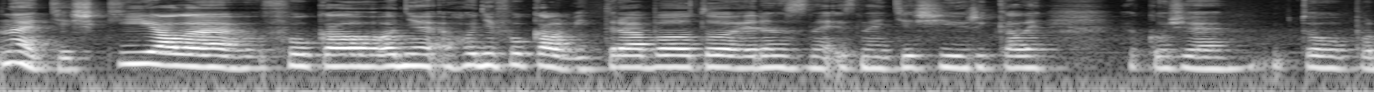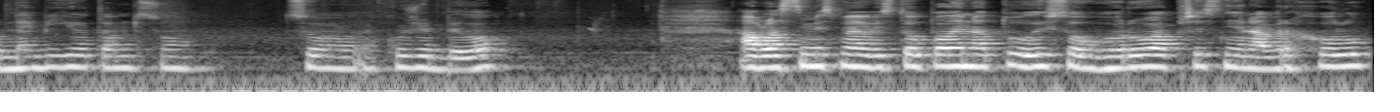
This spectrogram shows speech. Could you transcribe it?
ne těžký, ale foukal, hodně, hodně foukal vítr a bylo to jeden z, nej, z nejtěžších, říkali, jakože toho podnebího tam, co, co jakože bylo. A vlastně my jsme vystoupali na tu Lisou horu a přesně na vrcholu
